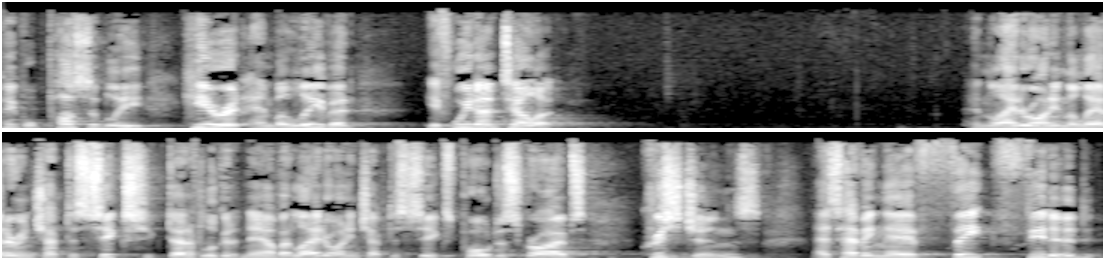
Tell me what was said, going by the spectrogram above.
people possibly hear it and believe it if we don't tell it? And later on in the letter, in chapter 6, you don't have to look at it now, but later on in chapter 6, Paul describes Christians as having their feet fitted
